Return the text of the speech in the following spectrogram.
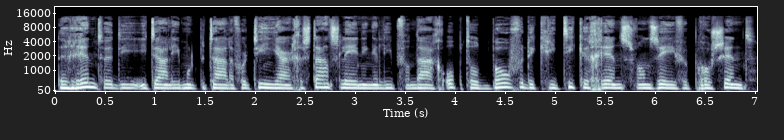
De rente die Italië moet betalen voor tienjarige staatsleningen liep vandaag op tot boven de kritieke grens van 7 procent.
